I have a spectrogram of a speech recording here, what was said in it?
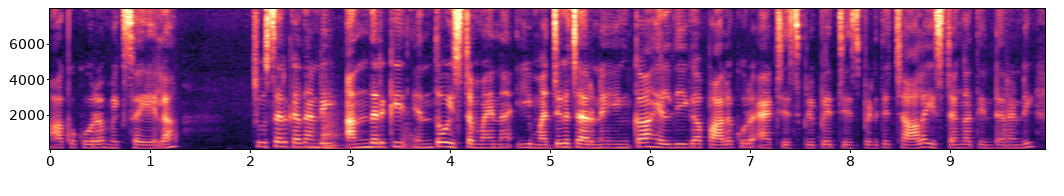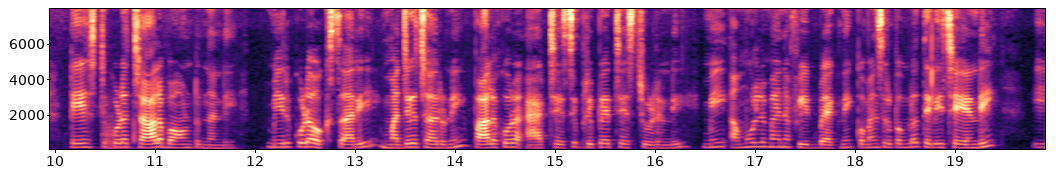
ఆకుకూర మిక్స్ అయ్యేలా. చూసారు కదండి అందరికీ ఎంతో ఇష్టమైన ఈ మజ్జిగ చారుని ఇంకా హెల్తీగా పాలకూర యాడ్ చేసి ప్రిపేర్ చేసి పెడితే చాలా ఇష్టంగా తింటారండి. టేస్ట్ కూడా చాలా బాగుంటుందండి. మీరు కూడా ఒకసారి మజ్జిగ చారుని పాలకూర యాడ్ చేసి ప్రిపేర్ చేసి చూడండి. మీ అమూల్యమైన ఫీడ్బ్యాక్ని కామెంట్స్ రూపంలో తెలియచేయండి. ఈ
